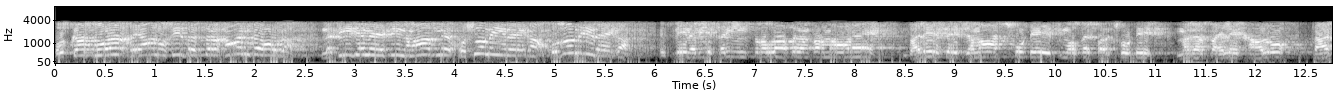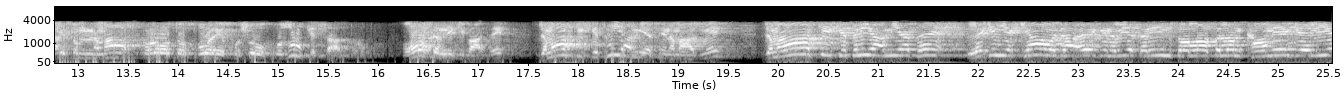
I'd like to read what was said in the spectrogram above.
اس کا پورا خیال اسی دسترخوان پہ ہوگا۔ نتیجے میں ایسی نماز میں خوشو نہیں رہے گا خوشو نہیں رہے گا۔ اس لیے نبی کریم صلی اللہ علیہ وسلم فرما رہے ہیں، بھلے سے جماعت چھوٹے، اس موقع پر چھوٹے، مگر پہلے کھا لو، تاکہ تم نماز پڑھو تو پورے خوشو خزو کے ساتھ پڑھو۔ غور کرنے کی بات ہے، جماعت کی کتنی اہمیت ہے نماز میں؟ جماعت کی کتنی اہمیت ہے، لیکن یہ کیا وجہ ہے کہ نبی کریم صلی اللہ علیہ وسلم کھانے کے لیے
